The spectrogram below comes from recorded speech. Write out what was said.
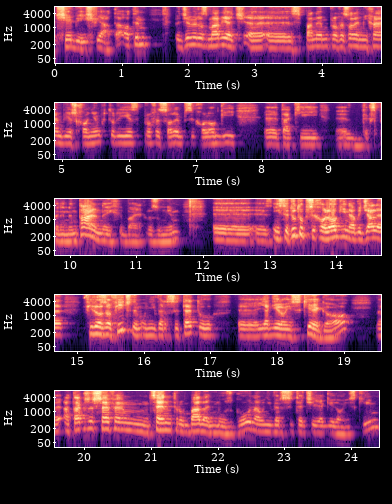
siebie i świata. O tym będziemy rozmawiać e, z panem profesorem Michałem Wierzchoniem, który jest profesorem psychologii takiej eksperymentalnej chyba, jak rozumiem, z Instytutu Psychologii na Wydziale Filozoficznym Uniwersytetu Jagiellońskiego a także szefem Centrum Badań Mózgu na Uniwersytecie Jagiellońskim.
